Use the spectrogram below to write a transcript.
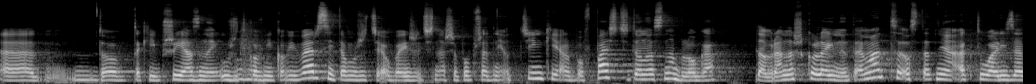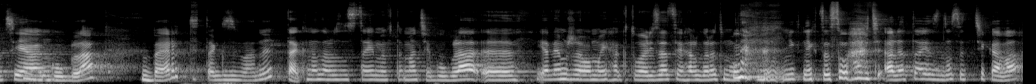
e, do takiej przyjaznej użytkownikowi wersji, to możecie obejrzeć nasze poprzednie odcinki albo wpaść do nas na bloga. Dobra, nasz kolejny temat. Ostatnia aktualizacja Google'a. BERT, tak zwany. Tak, nadal zostajemy w temacie Google'a. Y, Ja wiem, że o moich aktualizacjach algorytmów nikt nie chce słuchać, ale ta jest dosyć ciekawa,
